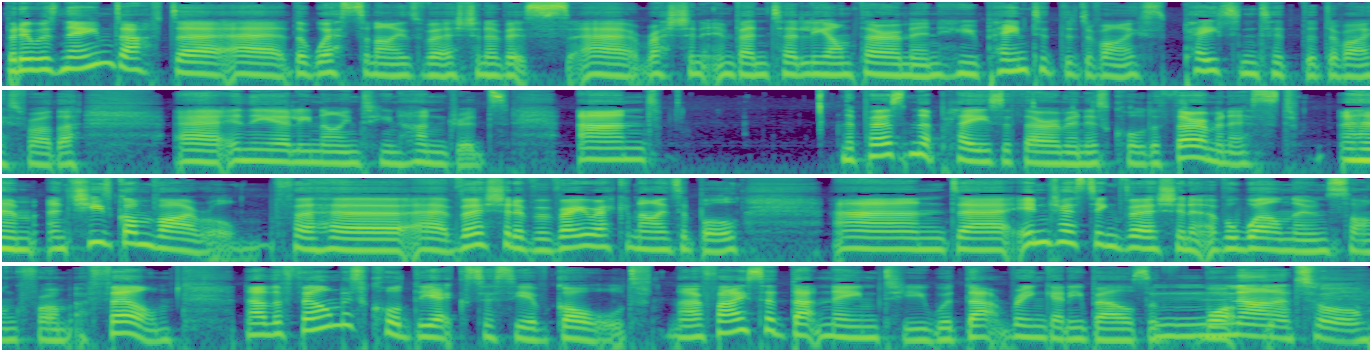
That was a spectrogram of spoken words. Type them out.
But it was named after uh, the westernized version of its uh, Russian inventor, Leon Theremin, who painted the device, patented the device rather, uh, in the early 1900s. And the person that plays the theremin is called a thereminist, um, and she's gone viral for her uh, version of a very recognizable and uh, interesting version of a well known song from a film. Now, the film is called The Ecstasy of Gold. Now, if I said that name to you, would that ring any bells what? None at all.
